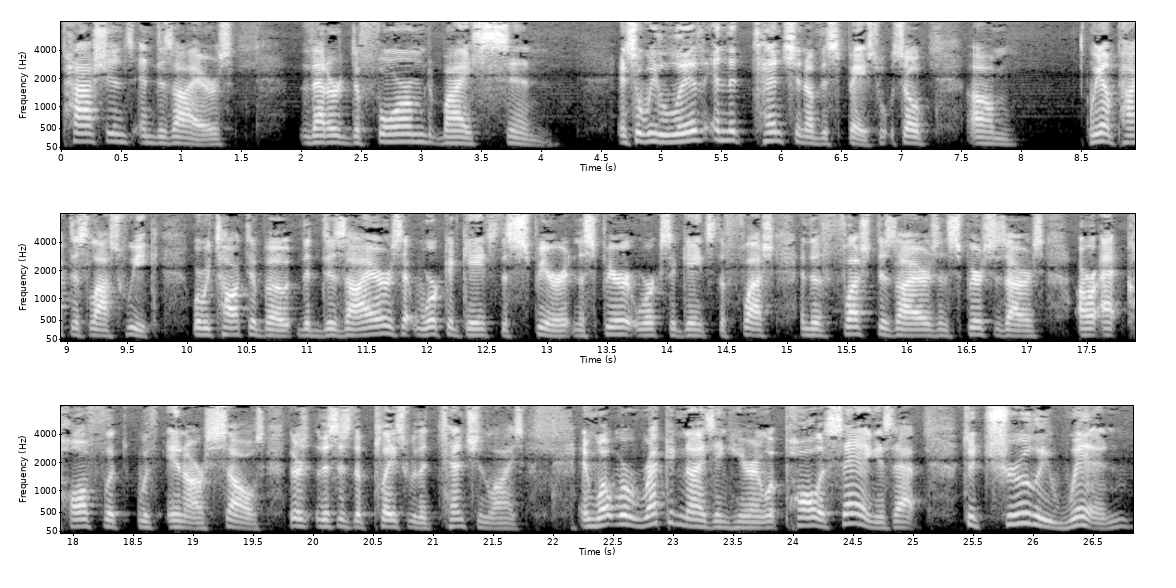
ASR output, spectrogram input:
passions and desires that are deformed by sin. And so we live in the tension of the space. So, um, we unpacked this last week where we talked about the desires that work against the spirit and the spirit works against the flesh and the flesh desires and spirit's desires are at conflict within ourselves. There's, this is the place where the tension lies. And what we're recognizing here and what paul is saying is that to truly win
